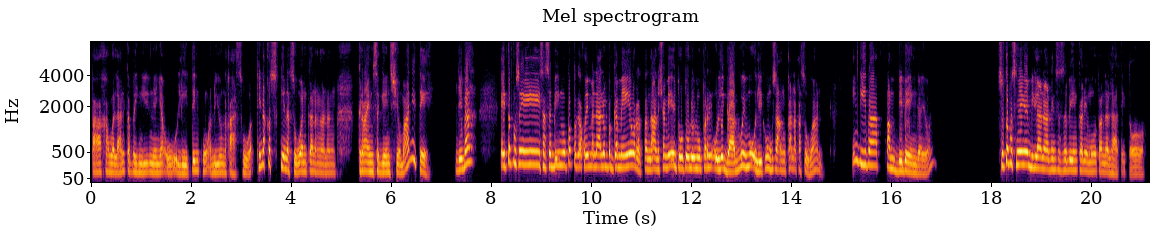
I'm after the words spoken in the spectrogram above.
pakakawalan ka ba hindi na niya uulitin kung ano yung nakasuhan. Kinakas kinasuhan ka na nga ng crimes against humanity. Di ba? Eh tapos eh sasabihin mo pa pag ako'y manalong pagka mayor at siya mayor, tutuloy mo pa rin uli, gagawin mo uli kung saan ka nakasuhan. Hindi ba pambibenga yon? So tapos ngayon bigla natin sasabihin kalimutan na lahat ito.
